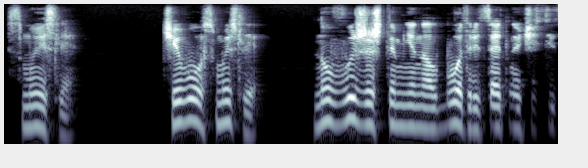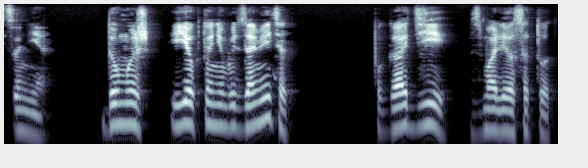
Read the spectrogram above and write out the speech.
В смысле? Чего в смысле? Ну выжжешь ты мне на лбу отрицательную частицу «не». Думаешь, ее кто-нибудь заметит? Погоди, взмолился тот.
